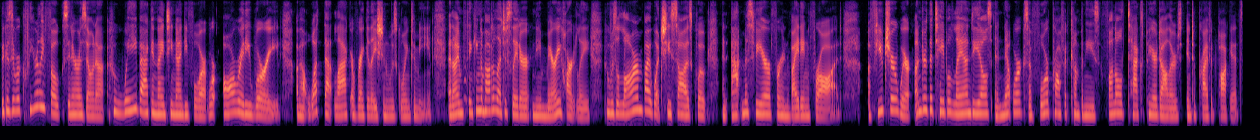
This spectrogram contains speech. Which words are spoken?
because there were clearly folks in Arizona who, way back in 1994, were already worried about what that lack of regulation was going to mean. And I'm thinking about a legislator named Mary Hartley, who was alarmed by what she saw as, quote, an atmosphere for inviting fraud a future where under the table land deals and networks of for profit companies funneled taxpayer dollars into private pockets.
